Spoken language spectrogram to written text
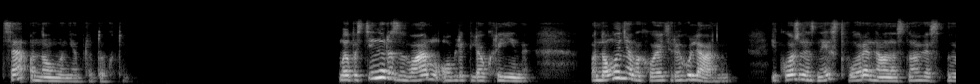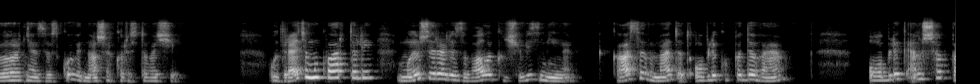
це оновлення продукту. Ми постійно розвиваємо облік для України. Оновлення виходять регулярно, і кожне з них створене на основі зворотнього зв'язку від наших користувачів. У третьому кварталі ми вже реалізували ключові зміни: касовий метод обліку ПДВ, облік МШП.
